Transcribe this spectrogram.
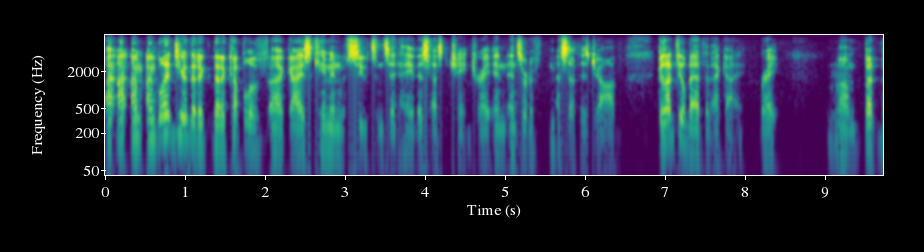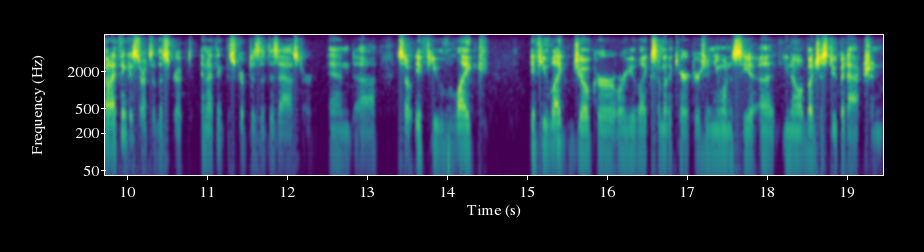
I, I, I'm I'm glad to hear that a, that a couple of uh, guys came in with suits and said, hey, this has to change, right, and and sort of messed up his job because I'd feel bad for that guy, right? Mhm. Um, but but I think it starts with the script, and I think the script is a disaster. And uh, so if you like if you like Joker or you like some of the characters and you want to see a, you know a bunch of stupid action,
